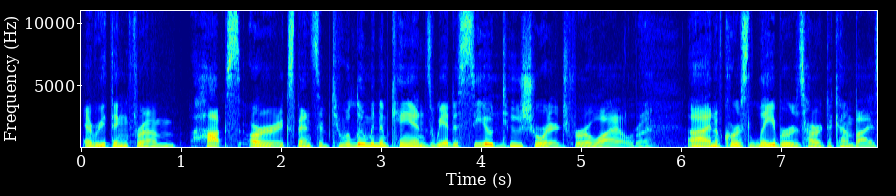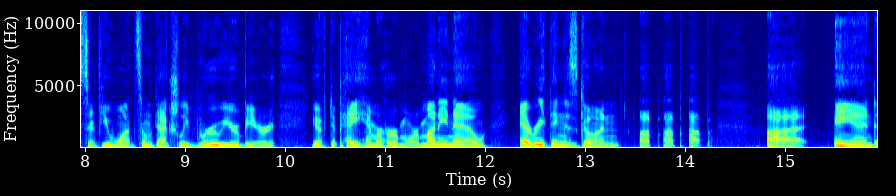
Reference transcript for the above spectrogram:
everything from hops are expensive to aluminum cans. We had a CO2 shortage for a while. Right. Uh, and of course, labor is hard to come by. So if you want someone to actually brew your beer, you have to pay him or her more money now. Everything is going up, up, up. Uh, and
